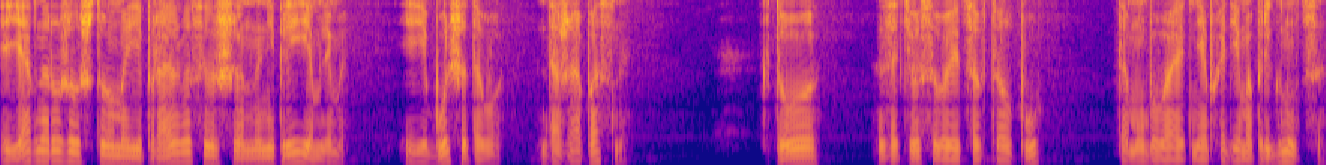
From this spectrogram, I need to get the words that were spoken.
Я обнаружил, что мои правила совершенно неприемлемы и больше того, даже опасны. Кто затесывается в толпу, тому бывает необходимо пригнуться,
